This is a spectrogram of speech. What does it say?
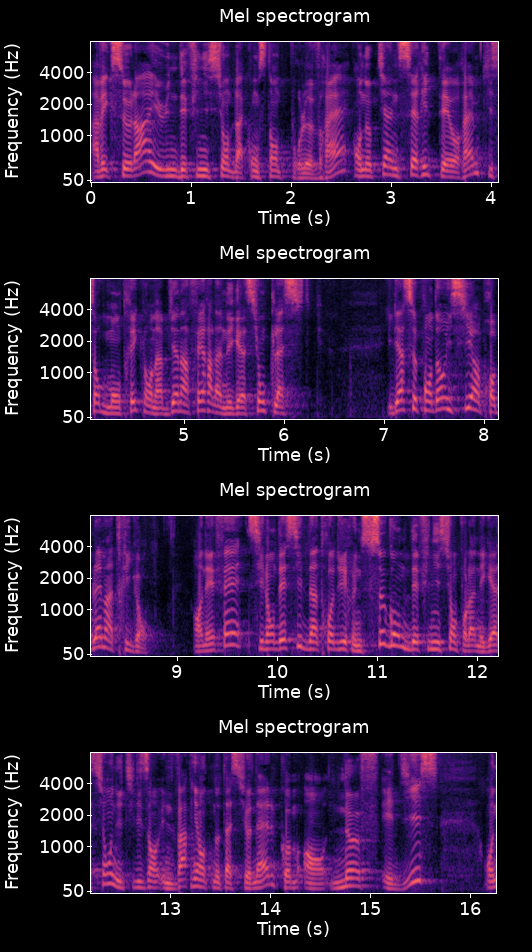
Avec cela et une définition de la constante pour le vrai, on obtient une série de théorèmes qui semblent montrer que l'on a bien affaire à la négation classique. Il y a cependant ici un problème intrigant. En effet, si l'on décide d'introduire une seconde définition pour la négation en utilisant une variante notationnelle comme en 9 et 10, on,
